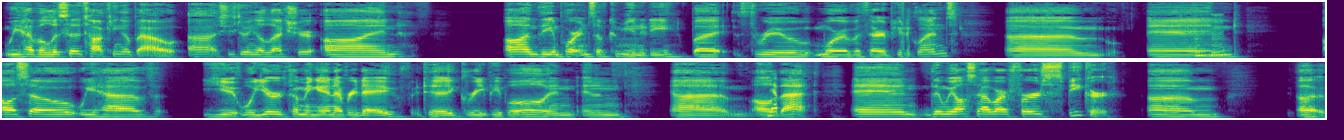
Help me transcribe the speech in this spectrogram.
we have Alyssa talking about uh, she's doing a lecture on on the importance of community, but through more of a therapeutic lens. Um, and mm-hmm. also we have you. Well, you're coming in every day to greet people and and um, all yep. of that. And then we also have our first speaker. Um, uh,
